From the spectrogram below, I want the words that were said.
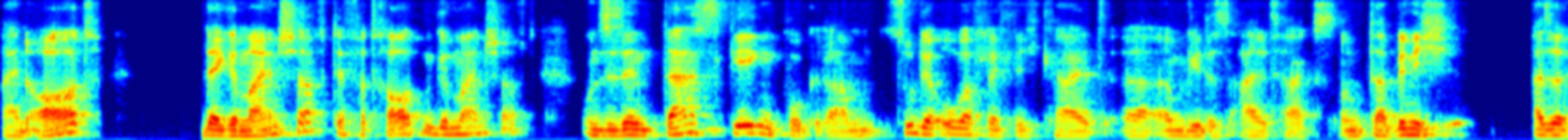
ein Ort, der Gemeinschaft, der vertrauten Gemeinschaft. Und sie sind das Gegenprogramm zu der Oberflächlichkeit äh, irgendwie des Alltags. Und da bin ich, also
